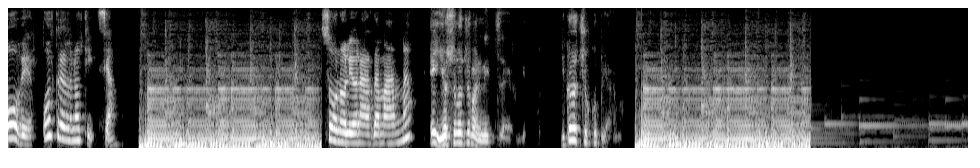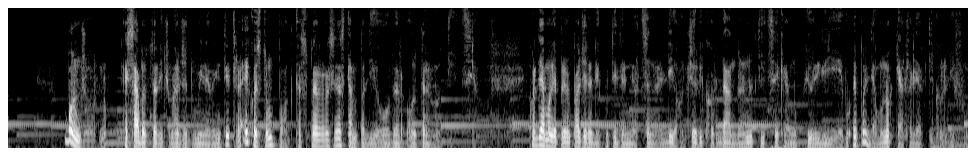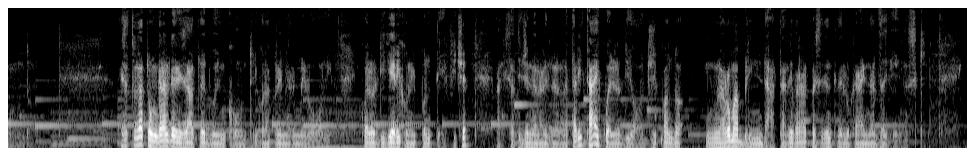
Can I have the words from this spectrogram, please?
Over, oltre la notizia. Sono Leonarda Manna. E io sono Giovanni Zerbi. Di cosa ci occupiamo? Buongiorno, è sabato 13 maggio 2023 e questo è un podcast per la rassegna stampa di Over, oltre la notizia. Guardiamo le prime pagine dei quotidiani nazionali di oggi ricordando le notizie che hanno più rilievo e poi diamo un'occhiata agli articoli di fondo. È stato dato un grande risalto ai due incontri con la Premier Meloni, quello di ieri con il pontefice, agli Stati Generali della Natalità e quello di oggi, quando in una Roma blindata arriverà il presidente dell'Ucraina Zelensky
